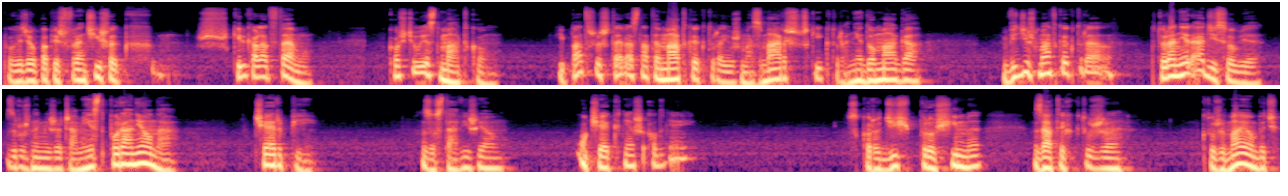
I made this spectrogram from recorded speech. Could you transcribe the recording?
powiedział papież Franciszek kilka lat temu, Kościół jest matką. I patrzysz teraz na tę matkę, która już ma zmarszczki, która nie domaga. Widzisz matkę, która, która nie radzi sobie z różnymi rzeczami, jest poraniona, cierpi. Zostawisz ją? Uciekniesz od niej? Skoro dziś prosimy za tych, którzy, którzy mają być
